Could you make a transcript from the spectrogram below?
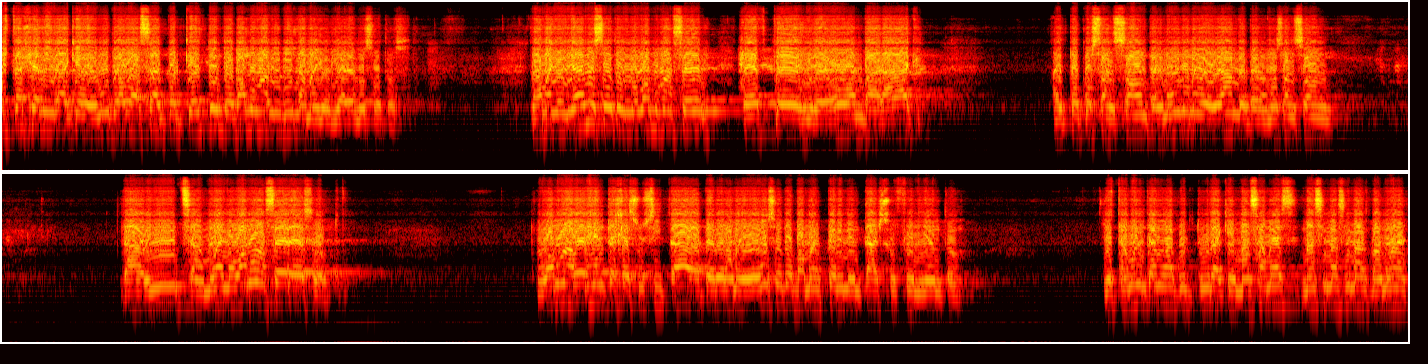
esta realidad que debemos de abrazar porque es donde vamos a vivir la mayoría de nosotros. La mayoría de nosotros no vamos a ser Jefte, Gideón, Barak. Hay poco Sansón, tenemos uno medio grande, pero no Sansón. David, Samuel, no vamos a hacer eso. No vamos a ver gente resucitada, pero la mayoría de nosotros vamos a experimentar sufrimiento. Y estamos entrando en una cultura que más, a más, y más y más vamos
